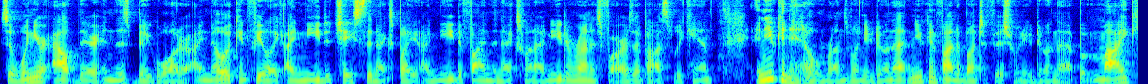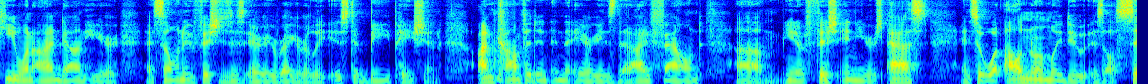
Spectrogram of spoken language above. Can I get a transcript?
So when you're out there in this big water, I know it can feel like I need to chase the next bite. I need to find the next one. I need to run as far as I possibly can. And you can hit home runs when you're doing that and you can find a bunch of fish when you're doing that. But my key when I'm down here as someone who fishes this area regularly is to be patient. I'm confident in the areas that I've found, um, you know, fish in years past. And so what I'll normally do is I'll sit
